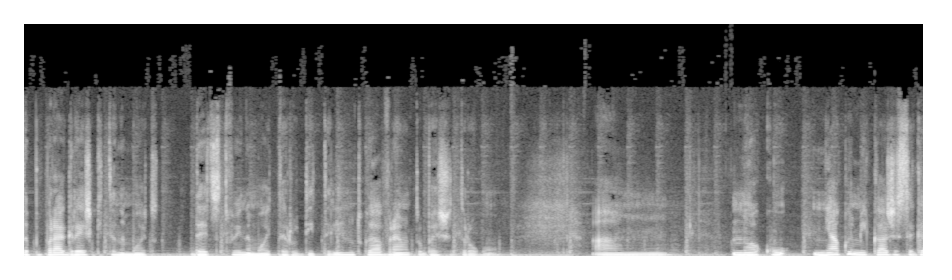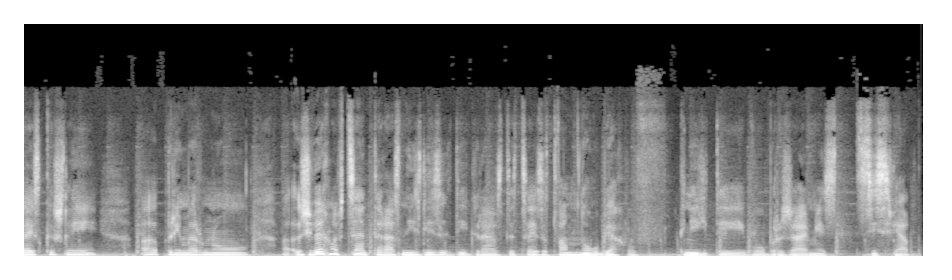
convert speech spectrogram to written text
да поправя грешките на моето детство и на моите родители, но тогава времето беше друго. Ам, но ако някой ми каже, сега искаш ли, а, примерно, а, живеехме в център, аз не излизах да играя с деца и затова много бях в книгите и въображаемия си свят.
